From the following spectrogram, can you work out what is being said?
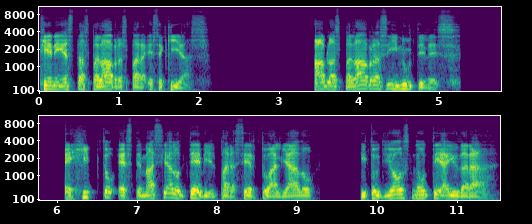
tiene estas palabras para Ezequías. Hablas palabras inútiles. Egipto es demasiado débil para ser tu aliado y tu Dios no te ayudará.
